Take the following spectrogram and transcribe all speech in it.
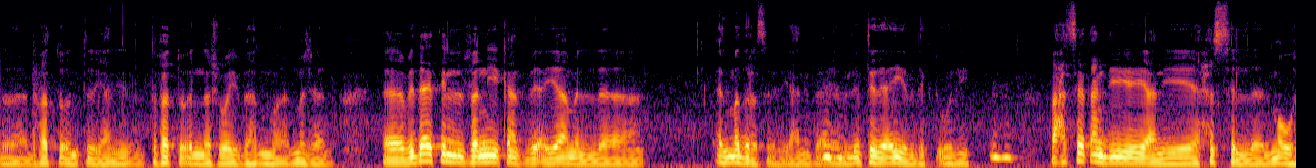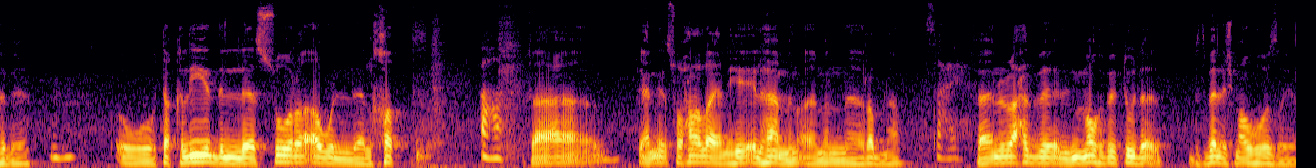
لفتوا انت يعني التفتوا لنا شوي بهالمجال. آه، بدايتي الفنية كانت بأيام المدرسة يعني بالابتدائيه بدك تقولي. فحسيت عندي يعني حس الموهبة وتقليد الصورة أو الخط. أها. ف يعني سبحان الله يعني هي إلهام من من ربنا. صحيح. فإنه الواحد الموهبة بتبدا بتبلش معه وهو صغير.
